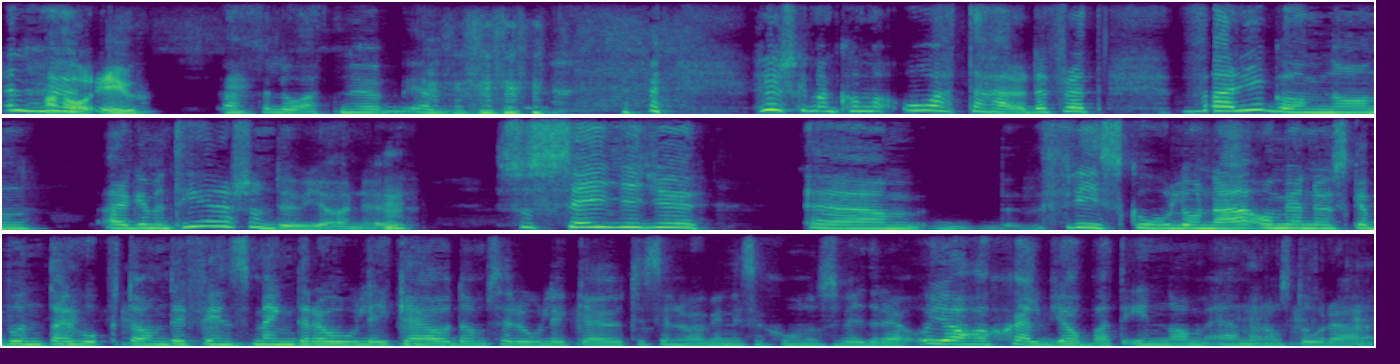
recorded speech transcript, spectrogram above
Men hur, man har, ja, förlåt, nu, jag, hur ska man komma åt det här? Därför att varje gång någon argumenterar som du gör nu mm. så säger ju um, friskolorna, om jag nu ska bunta mm. ihop dem, det finns mängder av olika mm. och de ser olika ut i sin organisation och så vidare. Och jag har själv jobbat inom en av de mm. stora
